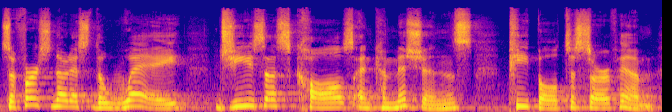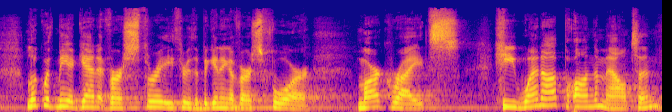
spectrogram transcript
So, first, notice the way Jesus calls and commissions people to serve him. Look with me again at verse 3 through the beginning of verse 4. Mark writes, He went up on the mountain,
